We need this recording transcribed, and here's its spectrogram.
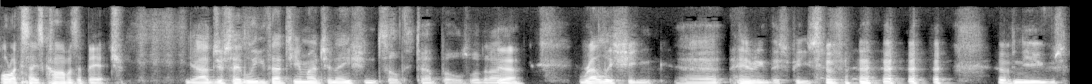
All I can say is karma's a bitch. Yeah, I'll just say leave that to your imagination, salty tadpoles. Whether I'm yeah. relishing uh, hearing this piece of of news.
